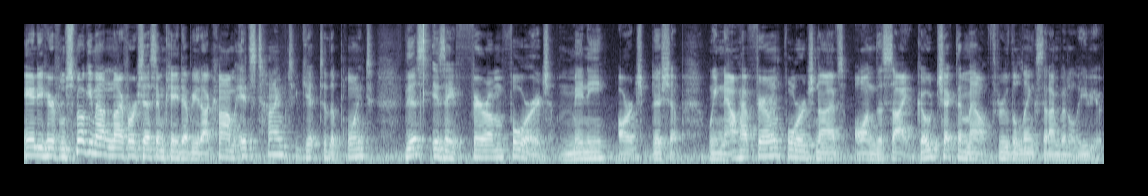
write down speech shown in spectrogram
Andy here from Smoky Mountain Knife Works, smkw.com. It's time to get to the point. This is a Ferrum Forge Mini Archbishop. We now have Ferrum Forge knives on the site. Go check them out through the links that I'm gonna leave you.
